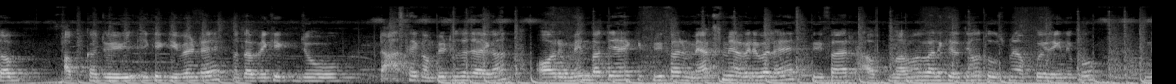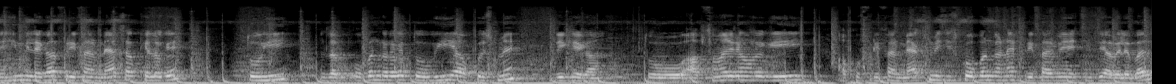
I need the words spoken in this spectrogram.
तब आपका जो एक एक इवेंट है मतलब एक एक जो टास्क है कंप्लीट होता जाएगा। और मेन बात यह है कि फ्री फायर मैक्स में अवेलेबल है। फ्री फायर आप नॉर्मल वाले खेलते हो तो उसमें आपको ये देखने को नहीं मिलेगा। फ्री फायर मैक्स आप खेलोगे तो ही मतलब ओपन करोगे तो ही आपको इसमें दिखेगा। तो आप समझ रहे होंगे कि आपको फ्री फायर मैक्स में चीज़ को ओपन करना है फ्री फायर में ये चीज़ें अवेलेबल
